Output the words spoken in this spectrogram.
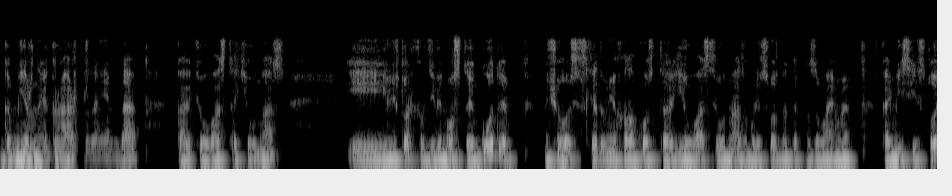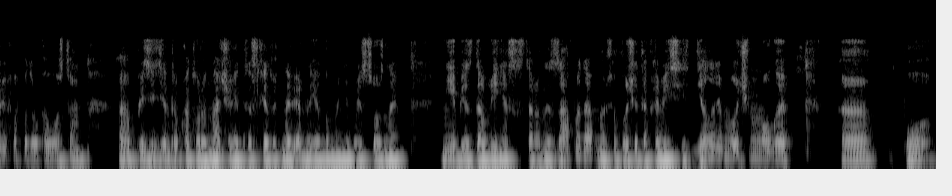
мирные граждане, да, как и у вас, так и у нас. И только в 90-е годы началось исследование Холокоста. И у вас, и у нас были созданы так называемые комиссии историков под руководством президентов, которые начали это исследовать. Наверное, я думаю, они были созданы не без давления со стороны Запада, но, в всяком случае, эта комиссия сделали очень многое э, по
